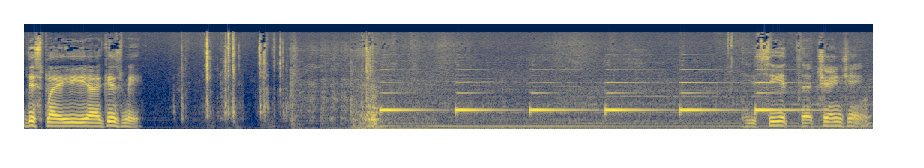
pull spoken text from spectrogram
display uh, gives me. You see it uh, changing.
